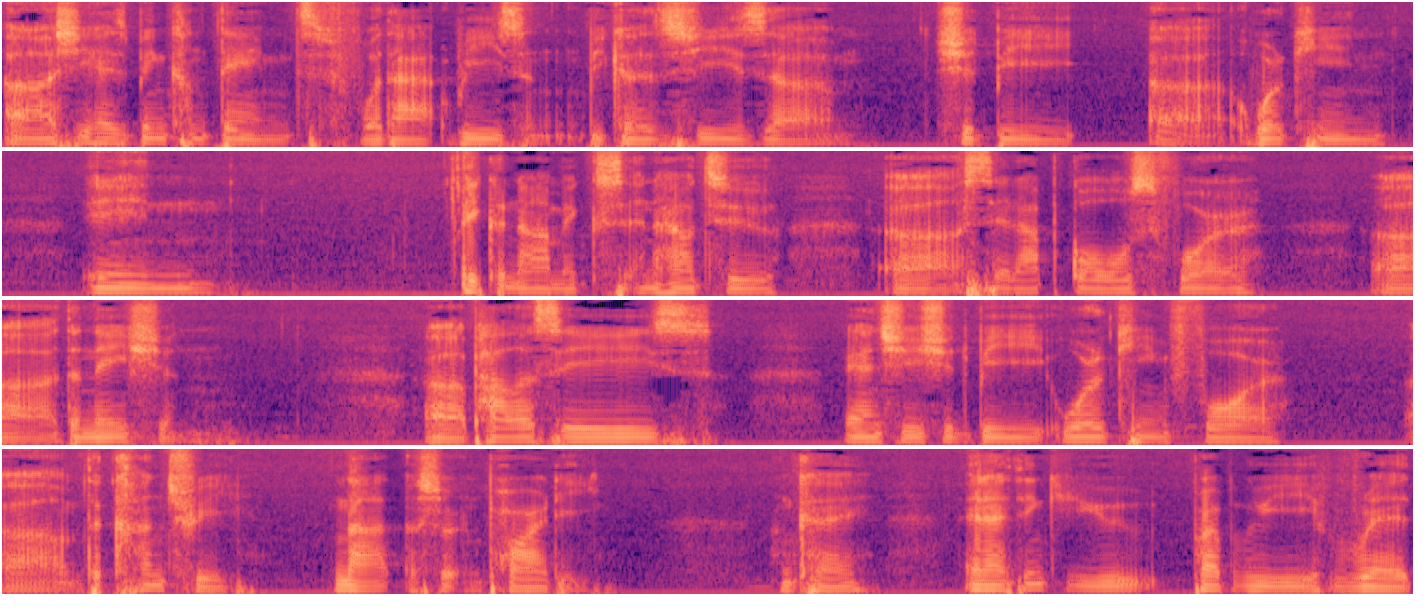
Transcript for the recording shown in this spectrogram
uh, she has been condemned for that reason because she's uh, should be uh, working in economics and how to uh, set up goals for uh, the nation uh, policies, and she should be working for um, the country, not a certain party. Okay, and I think you probably read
